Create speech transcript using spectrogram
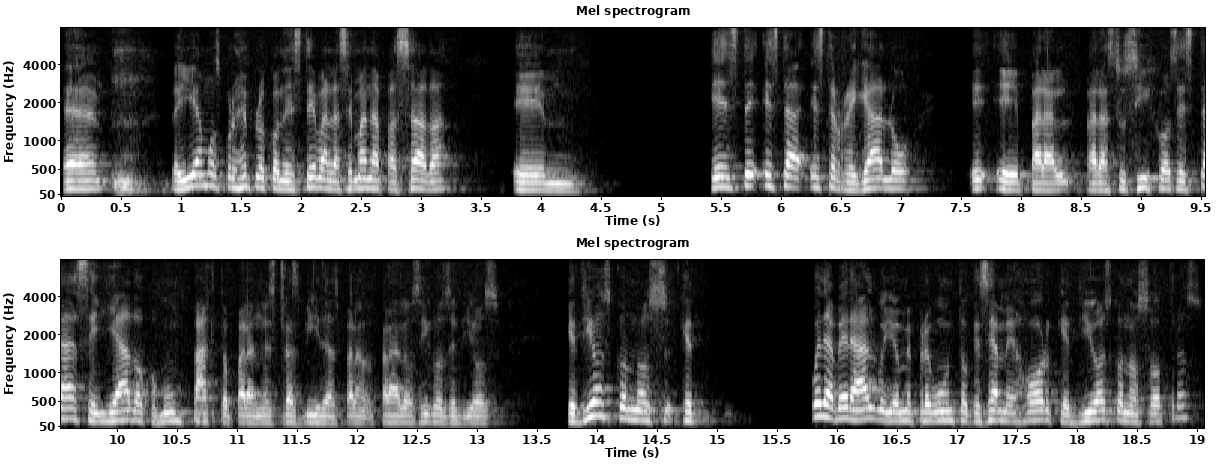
Eh, veíamos, por ejemplo, con Esteban la semana pasada, em, este, este regalo eh, eh, para, sus hijos está sellado como un pacto para nuestras vidas, para, los hijos de Dios. Que Dios con que puede haber algo, yo me pregunto, que sea mejor que Dios con nosotros.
